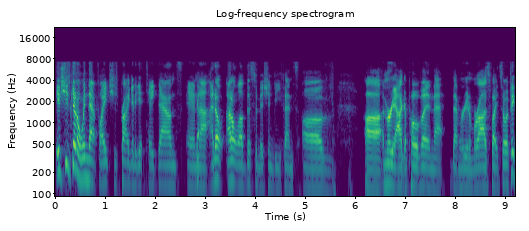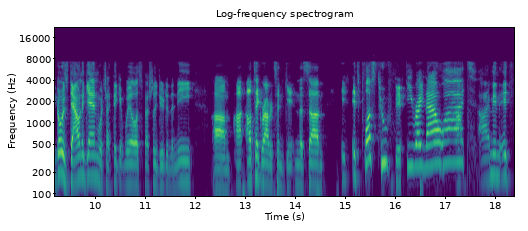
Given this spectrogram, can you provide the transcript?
If she's gonna win that fight, she's probably gonna get takedowns. And Yep. uh, I don't I don't love the submission defense of uh Maria Agapova in that that Maryna Moroz fight. So if it goes down again, which I think it will, especially due to the knee, um, I, I'll take Robertson getting the sub. It, it's plus 250 right now. What? I mean, it's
